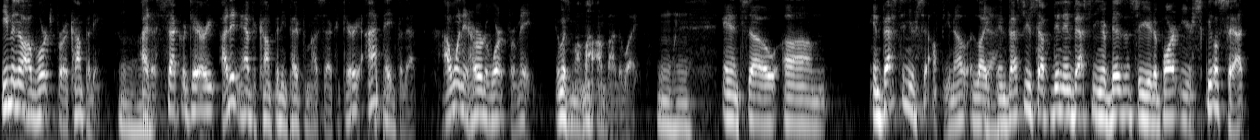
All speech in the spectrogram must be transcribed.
Even though I worked for a company. I had a secretary. I didn't have the company pay for my secretary. I paid for that. I wanted her to work for me. It was my mom, by the way. And so um, invest in yourself, you know, like Yeah. invest in yourself, then invest in your business or your department, your skill set.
